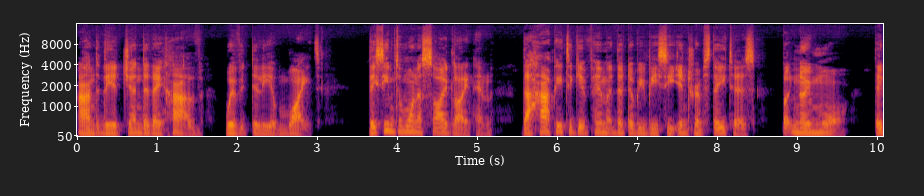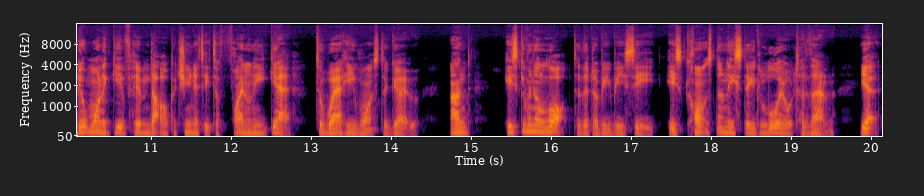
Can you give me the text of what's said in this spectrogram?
and the agenda they have with Dillian Whyte. They seem to want to sideline him. They're happy to give him the WBC interim status, but no more. They don't want to give him that opportunity to finally get to where he wants to go. And he's given a lot to the WBC, he's constantly stayed loyal to them, yet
